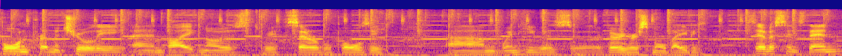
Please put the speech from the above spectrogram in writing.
born prematurely and diagnosed with cerebral palsy um, when he was a very, very small baby. So ever since then,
